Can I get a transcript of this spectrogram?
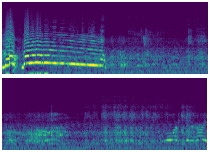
No! No! No! No! No! No! No! No! No! more. You better hurry.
